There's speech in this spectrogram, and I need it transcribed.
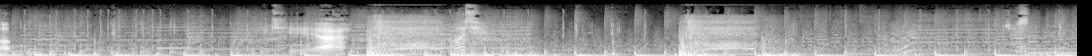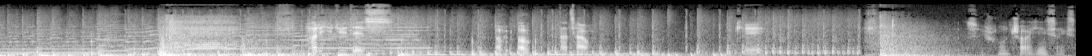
Oh. Okay. Ah. What? Just. How do you do this? Oh, oh, that's how. Okay. Sexual shocking sex.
